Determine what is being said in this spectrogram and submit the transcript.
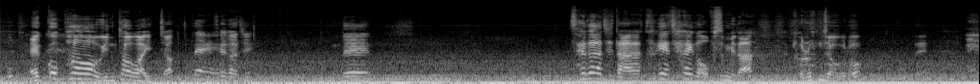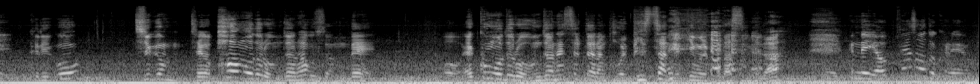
에코 파워 winter가 있죠. 네. 세 가지. 근데 세 가지 다 크게 차이가 없습니다. 결론적으로. 네. 그리고 지금 제가 파워 모드로 운전을 하고 있었는데 어, 에코 모드로 운전했을 때랑 거의 비슷한 느낌을 받았습니다. 네. 근데 옆에서도 그래요. 음,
